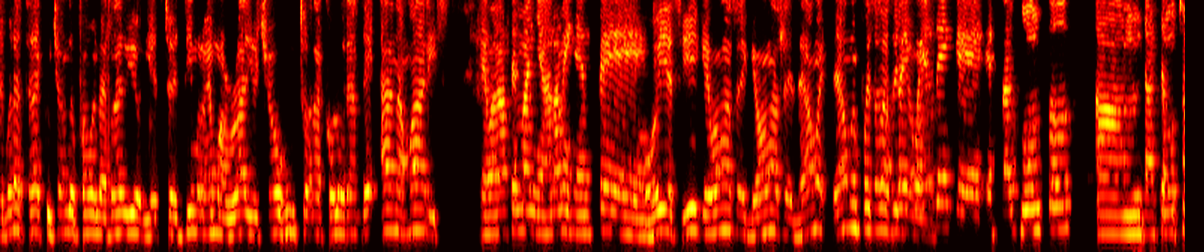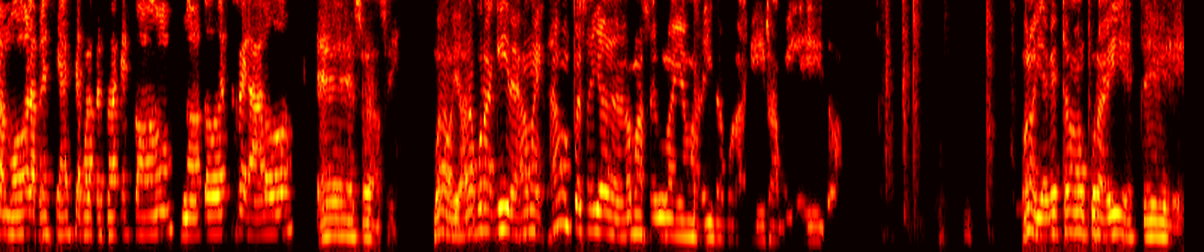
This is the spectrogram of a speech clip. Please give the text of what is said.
Recuerda, estás escuchando Power la Radio y esto es Emma Radio Show junto a la colorada de Ana Maris. ¿Qué van a hacer mañana, mi gente? Oye, sí, ¿qué van a hacer? ¿Qué van a hacer? Déjame, déjame empezar a hacer. Recuerden que estar juntos, um, darse mucho amor, apreciarse por la persona que son, no todo es regalo. Eso es así. Bueno, y ahora por aquí, déjame, déjame empezar ya, vamos a hacer una llamadita por aquí rapidito. Bueno, ya que estamos por ahí, este,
